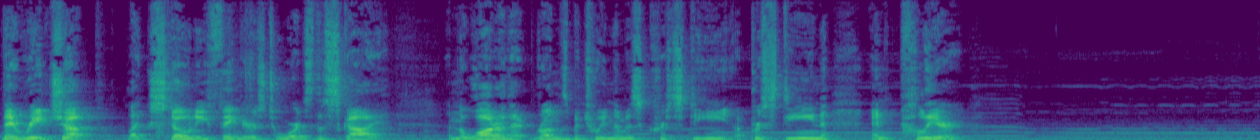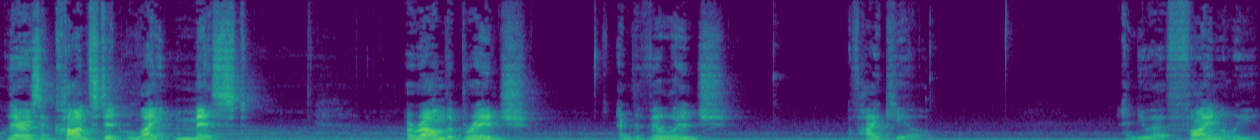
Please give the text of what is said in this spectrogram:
They reach up like stony fingers towards the sky, and the water that runs between them is pristine, pristine and clear. There is a constant light mist around the bridge and the village of Haikio. And you have finally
